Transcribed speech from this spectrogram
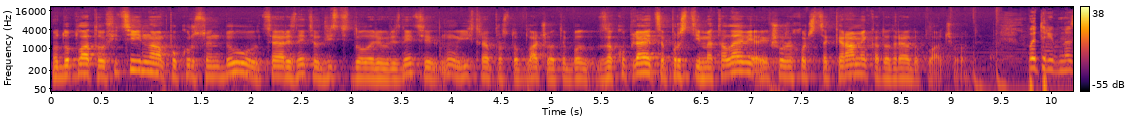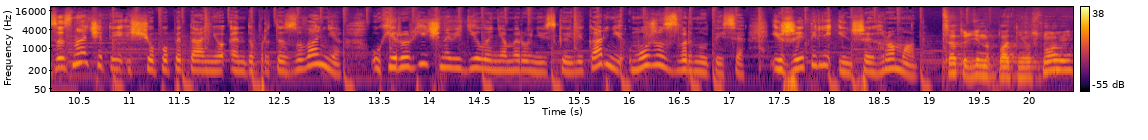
Ну, доплата офіційна по курсу НБУ це різниця в 200 доларів різниці. Ну, їх треба просто оплачувати, бо закупляються прості металеві, а якщо вже хочеться кераміка, то треба доплачувати. Потрібно зазначити, що по питанню ендопротезування у хірургічне відділення Миронівської лікарні можуть звернутися і жителі інших громад. Це тоді на платній основі.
